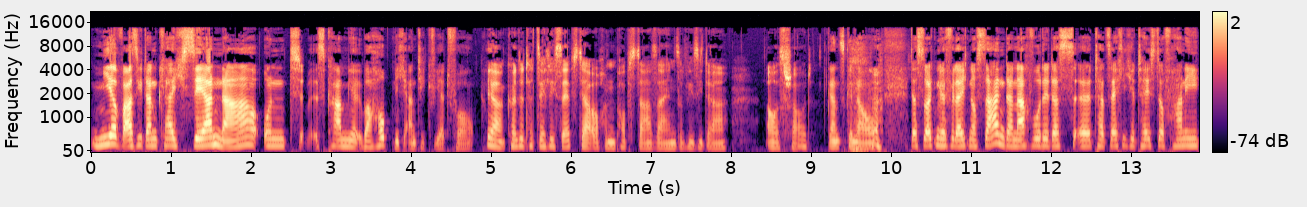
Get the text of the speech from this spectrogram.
Mir war sie dann gleich sehr nah und es kam mir überhaupt nicht antiquiert vor. Ja, könnte tatsächlich selbst ja auch ein Popstar sein, so wie sie da ausschaut. Ganz genau. Das sollten wir vielleicht noch sagen. Danach wurde das äh, tatsächliche Taste of Honey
